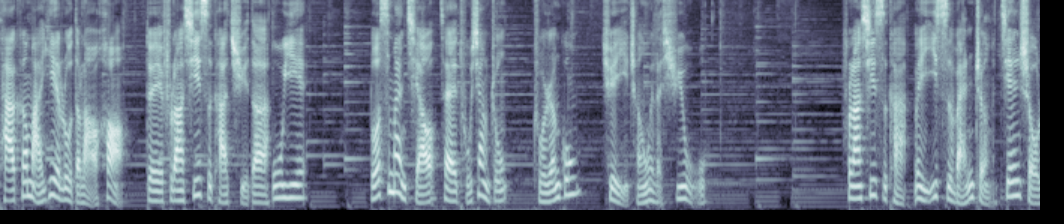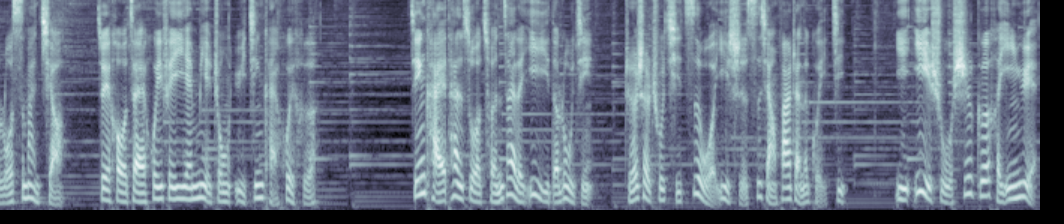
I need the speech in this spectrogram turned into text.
塔科马夜路的老号对弗朗西斯卡取的乌耶。罗斯曼桥在图像中，主人公却已成为了虚无。弗朗西斯卡为一次完整坚守罗斯曼桥，最后在灰飞烟灭中与金凯会合。金凯探索存在的意义的路径，折射出其自我意识思想发展的轨迹，以艺术、诗歌和音乐。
